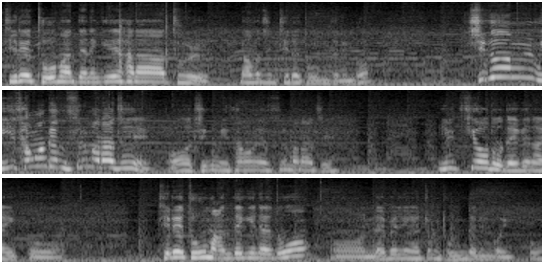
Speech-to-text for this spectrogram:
딜에 도움 안 되는 게 하나, 둘. 나머지는 딜에 도움 되는 거. 지금 이 상황에서 쓸만하지. 어, 지금 이 상황에서 쓸만하지. 1티어도 4개나 있고. 딜에 도움 안 되긴 해도 어, 레벨링에 좀 도움되는 거 있고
